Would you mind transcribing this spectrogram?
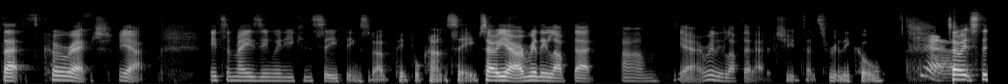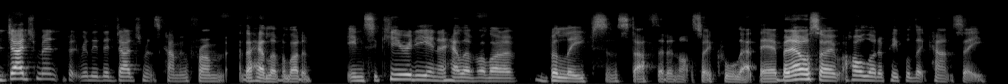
that's correct. Yeah. It's amazing when you can see things that other people can't see. So yeah, I really love that. Um, yeah, I really love that attitude. That's really cool. Yeah. So it's the judgment, but really the judgment's coming from the hell of a lot of insecurity and a hell of a lot of beliefs and stuff that are not so cool out there. But also a whole lot of people that can't see.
